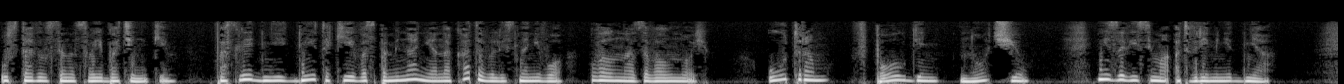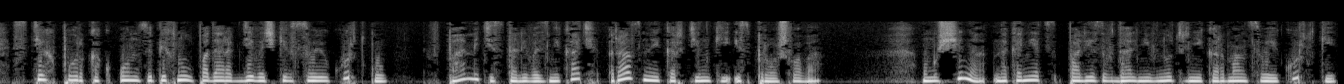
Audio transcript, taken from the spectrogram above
уставился на свои ботинки. Последние дни такие воспоминания накатывались на него волна за волной. Утром, в полдень, ночью, независимо от времени дня — с тех пор, как он запихнул подарок девочке в свою куртку, в памяти стали возникать разные картинки из прошлого. Мужчина, наконец, полез в дальний внутренний карман своей куртки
